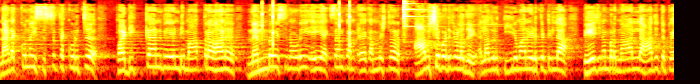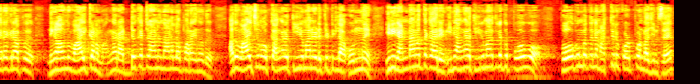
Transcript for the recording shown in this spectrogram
നടക്കുന്ന ഈ സിസ്റ്റത്തെക്കുറിച്ച് പഠിക്കാൻ വേണ്ടി മാത്രമാണ് മെമ്പേഴ്സിനോട് ഈ എക്സാം കമ്മീഷണർ ആവശ്യപ്പെട്ടിട്ടുള്ളത്. അല്ലാതെ ഒരു തീരുമാനം എടുത്തിട്ടില്ല. പേജ് നമ്പർ നാലിലെ ആദ്യത്തെ പാരഗ്രാഫ് നിങ്ങൾ അതൊന്ന് വായിക്കണം. അങ്ങനെ അഡ്വക്കറ്റ് ആണെന്നാണല്ലോ പറയുന്നത്. അത് വായിച്ചു നോക്കുക അങ്ങനെ തീരുമാനം എടുത്തിട്ടില്ല. ഒന്ന്. ഇനി രണ്ടാമത്തെ കാര്യം. ഇനി അങ്ങനെ തീരുമാനത്തിലേക്ക് പോകുമോ പോകുമ്പോൾ തന്നെ മറ്റൊരു കുഴപ്പമുണ്ട് ജിംസെ?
